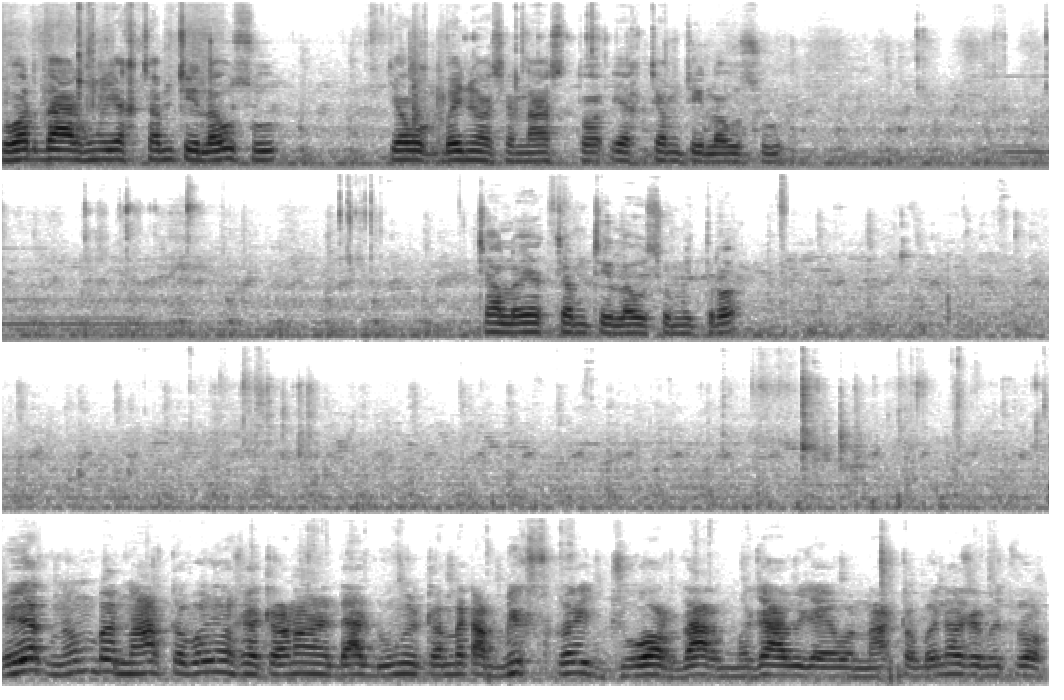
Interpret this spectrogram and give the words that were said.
જોરદાર હું એક ચમચી લઉં છું. કેવો બન્યો છે નાસ્તો, એક ચમચી લઉં છું. ચાલો, એક ચમચી લઉં છું મિત્રો. એક નંબર નાસ્તો બન્યો છે ચણા દાળ, ડુંગળી, ટમેટા મિક્સ કરી જોરદાર મજા આવી જાય એવો નાસ્તો બન્યો છે મિત્રો.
